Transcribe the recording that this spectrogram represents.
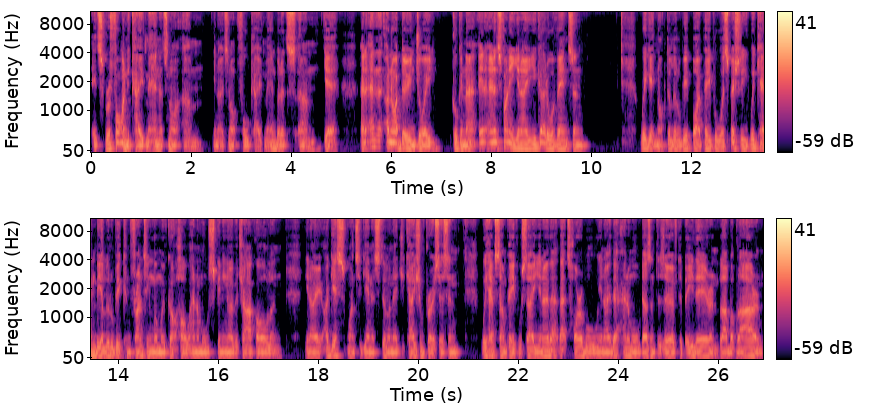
it's refined caveman. It's not um, you know, it's not full caveman, but it's um, yeah, and and and I do enjoy cooking that. And, and it's funny, you know, you go to events and we get knocked a little bit by people, especially we can be a little bit confronting when we've got whole animals spinning over charcoal. And, you know, I guess once again, it's still an education process. And we have some people say, you know, that that's horrible. You know, that animal doesn't deserve to be there and blah, blah, blah. And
